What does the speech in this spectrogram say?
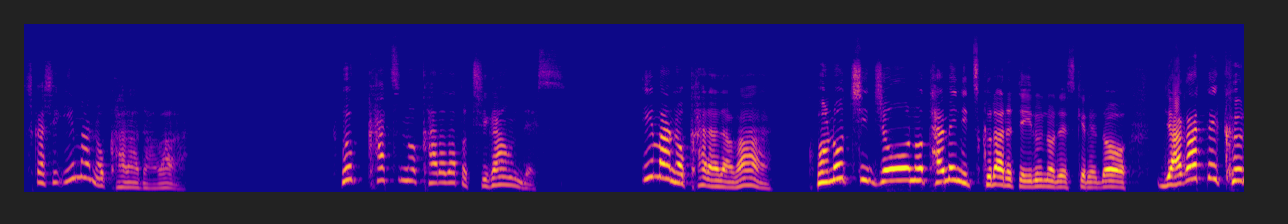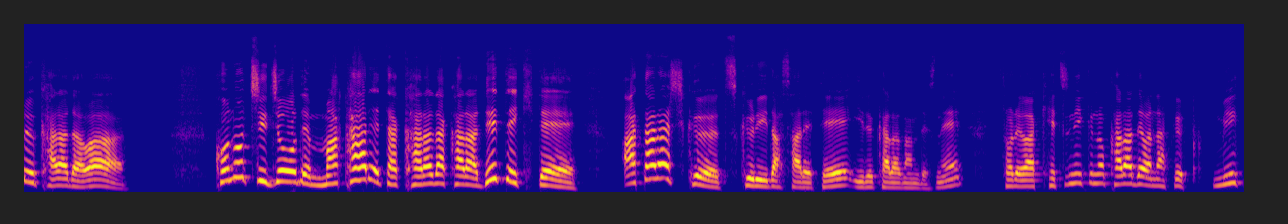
しかし今の体は復活の体と違うんです。今の体はこの地上のために作られているのですけれど、やがて来る体は、この地上で巻かれた体から出てきて、新しく作り出されているからなんですね。それは血肉の体ではなく、御霊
